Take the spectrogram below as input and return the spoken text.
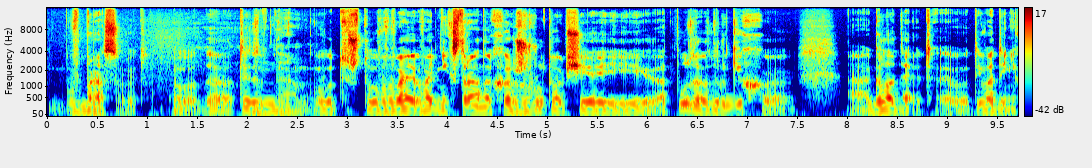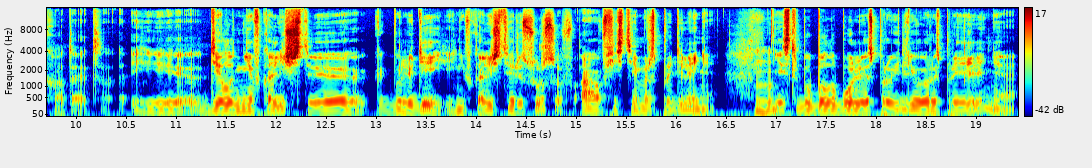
выбрасывают, вот, да, ты, да. вот, что в, в одних странах жрут вообще и от пуза, а в других э, голодают, э, вот, и воды не хватает. И дело не в количестве как бы, людей и не в количестве ресурсов, а в системе распределения. Угу. Если бы было более справедливое распределение,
